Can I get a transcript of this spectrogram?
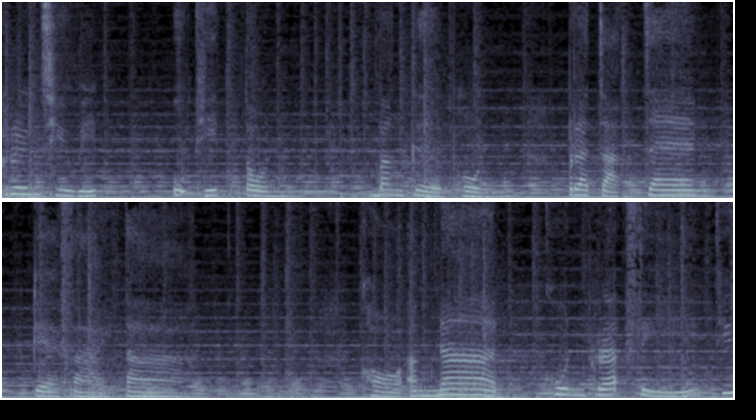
ครึ่งชีวิต อุทิศตน บังเกิดผล ประจักษ์แจ้ง แก่สายตา ขออำนาจ คุณพระศรีที่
